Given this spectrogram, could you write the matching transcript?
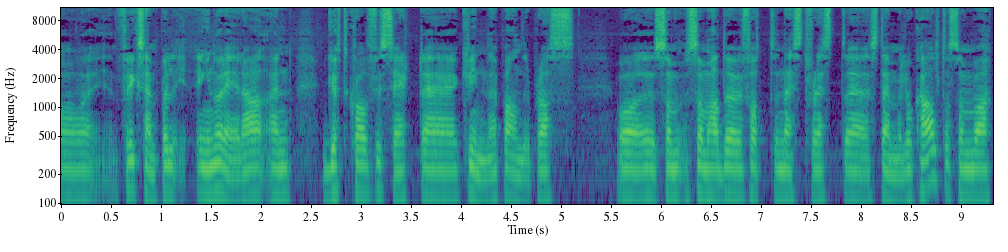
og f.eks. ignorerer en godt kvalifisert kvinne på andreplass. Som, som hadde fått nest flest eh, stemmer lokalt, og som var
